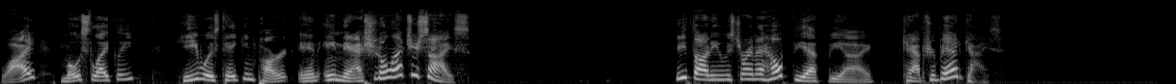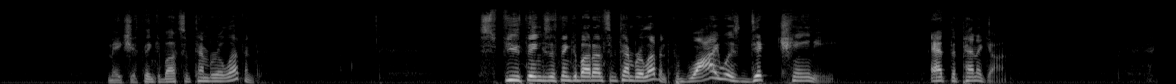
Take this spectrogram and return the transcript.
Why? Most likely, he was taking part in a national exercise. He thought he was trying to help the FBI capture bad guys. Makes you think about September 11th. Few things to think about on September 11th. Why was Dick Cheney at the Pentagon?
